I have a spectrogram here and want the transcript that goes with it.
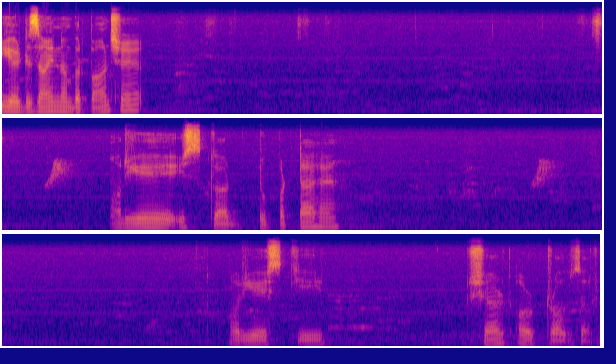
ये डिज़ाइन नंबर पाँच है। और ये इसका दुपट्टा है। और ये इसकी शर्ट और ट्राउज़र।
